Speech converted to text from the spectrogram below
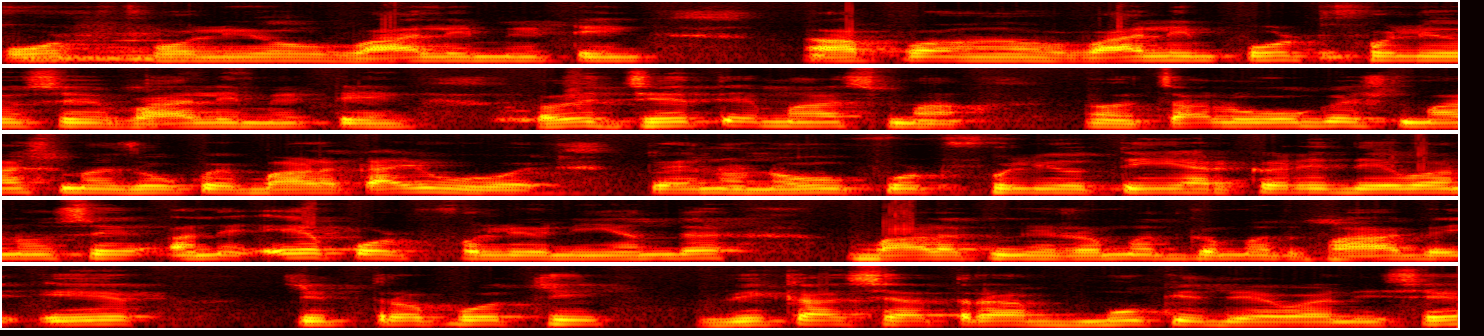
પોર્ટફોલિયો, વાલી મીટિંગ આપ વાલી પોર્ટફોલિયો છે, વાલી મીટિંગ હવે જે તે માસમાં ચાલુ ઓગસ્ટ માસમાં જો કોઈ બાળક આવ્યું હોય, તો એનો નવો પોર્ટફોલિયો તૈયાર કરી દેવાનો છે અને એ પોર્ટફોલિયોની અંદર બાળકની રમતગમત ભાગ એક ચિત્રપોથી વિકાસ યાત્રા મૂકી દેવાની છે.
